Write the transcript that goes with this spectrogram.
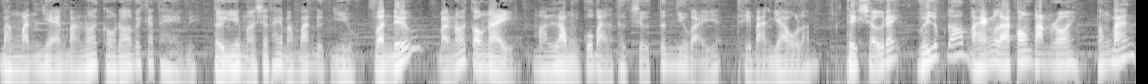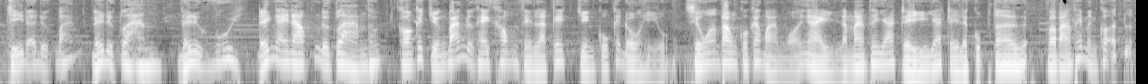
Bạn mạnh dạn bạn nói câu đó với khách hàng đi. Tự nhiên bạn sẽ thấy bạn bán được nhiều. Và nếu bạn nói câu này mà lòng của bạn thực sự tin như vậy thì bạn giàu lắm. Thiệt sự đấy, vì lúc đó bạn là con tầm rồi. Bạn bán chỉ để được bán, để được làm, để được vui, để ngày nào cũng được làm thôi. Còn cái chuyện bán được hay không thì là cái chuyện của cái đồ hiệu. Sự quan tâm của các bạn mỗi ngày là mang thế giá trị giá trị là cục tơ và bạn thấy mình có ích lắm.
